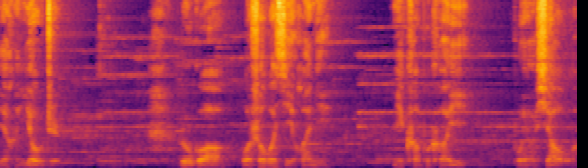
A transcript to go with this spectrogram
也很幼稚。如果我说我喜欢你，你可不可以不要笑我？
